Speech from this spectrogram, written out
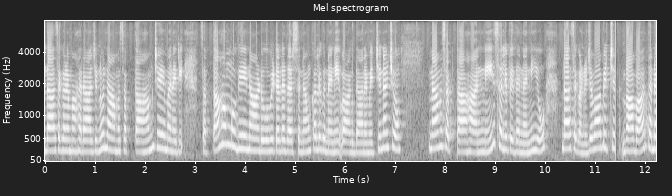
దాసగణ మహారాజును నామ సప్తాహం చేయమనిరి. సప్తాహం ముగినాడు విఠల దర్శనం కలుగునని వాగ్దానం నామ సప్తాహాన్ని సలిపెదననియో దాసగను జవాబిచ్చు. బాబా తన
